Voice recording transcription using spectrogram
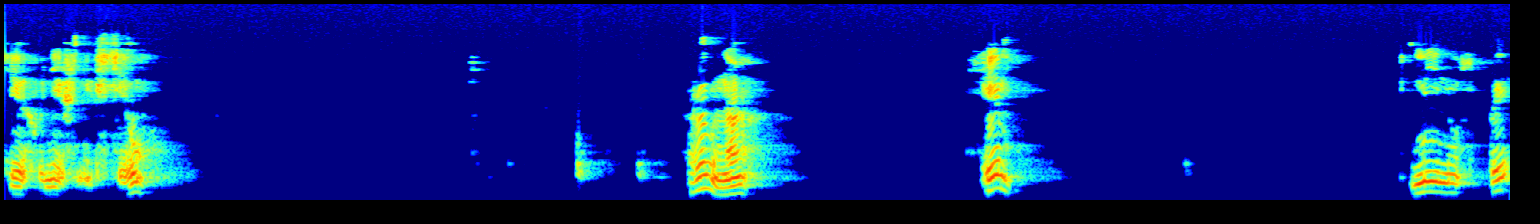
всех внешних сил равна m минус pr.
